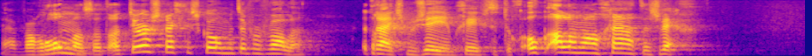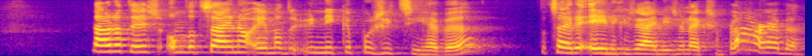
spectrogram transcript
Ja, waarom als dat auteursrecht is komen te vervallen? Het Rijksmuseum geeft het toch ook allemaal gratis weg? Nou, dat is omdat zij nou eenmaal de unieke positie hebben dat zij de enige zijn die zo'n exemplaar hebben.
